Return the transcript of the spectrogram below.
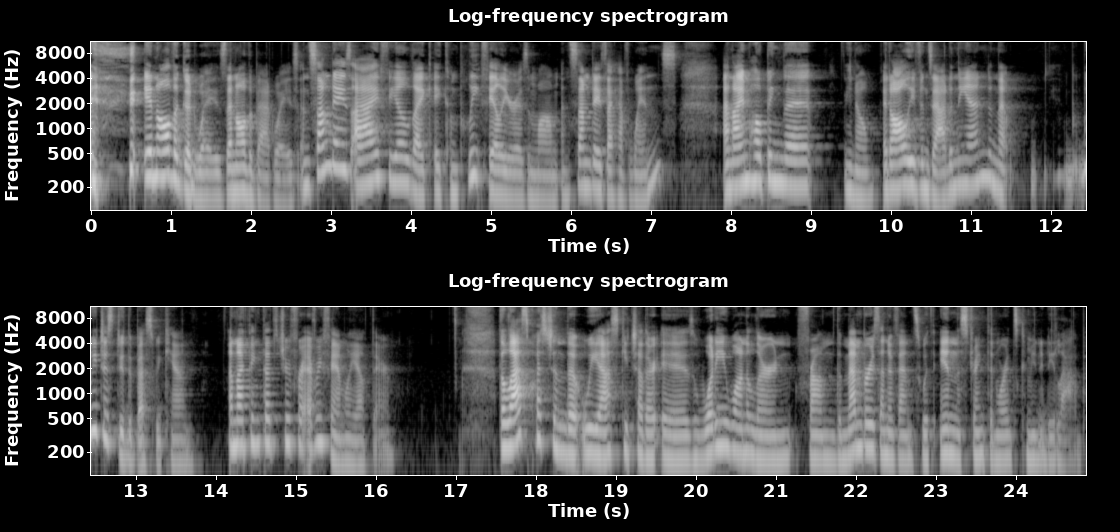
in all the good ways and all the bad ways. And some days I feel like a complete failure as a mom, and some days I have wins. And I'm hoping that, you know, it all evens out in the end and that we just do the best we can. And I think that's true for every family out there. The last question that we ask each other is What do you want to learn from the members and events within the Strength in Words Community Lab?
